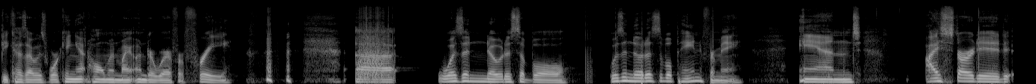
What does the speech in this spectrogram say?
because I was working at home in my underwear for free uh, was a noticeable was a noticeable pain for me, and I started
